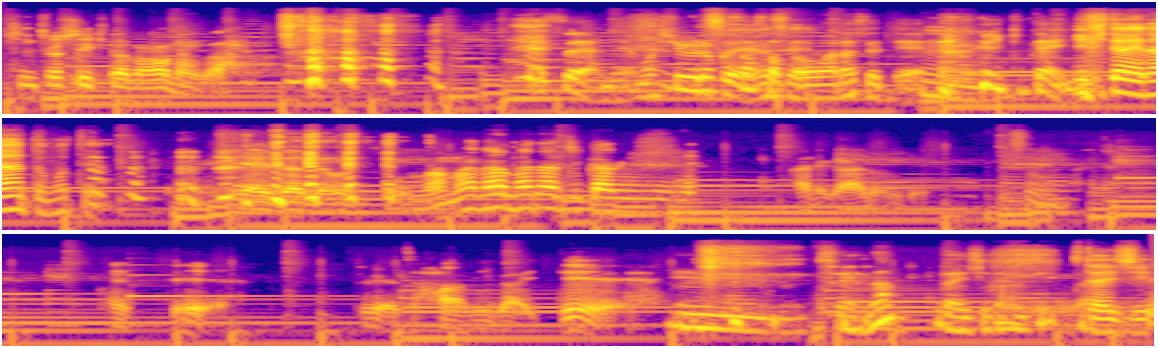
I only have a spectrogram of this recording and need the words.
緊張してきたな、なんか。そうやね。もう収録さっさと終わらせて行きたいね行。きたいなと思って。いや、だってまあ、まだまだ時間にね、あれがあるんで、そう。帰って、とりあえず歯磨いて、うん。そうやな。大事大事。大事。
